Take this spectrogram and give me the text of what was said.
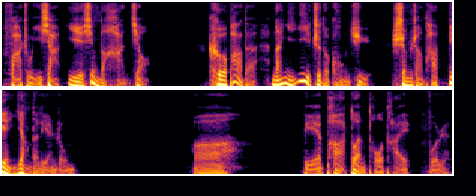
发出一下野性的喊叫，可怕的、难以抑制的恐惧升上她变样的脸容。啊，别怕断头台，夫人。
